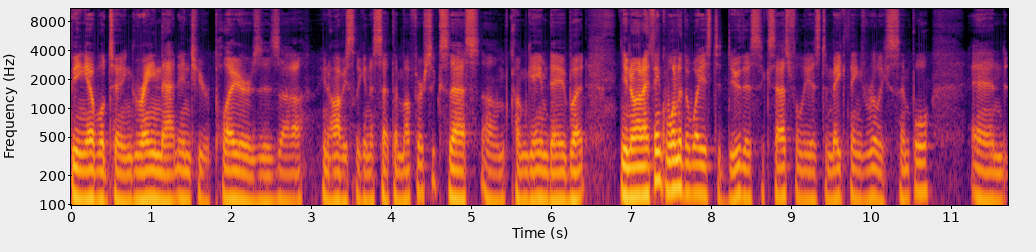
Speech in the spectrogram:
being able to ingrain that into your players is uh, you know, obviously going to set them up for success um, come game day. But, you know, and I think one of the ways to do this successfully is to make things really simple and,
